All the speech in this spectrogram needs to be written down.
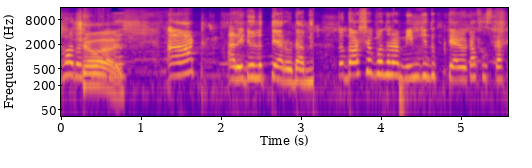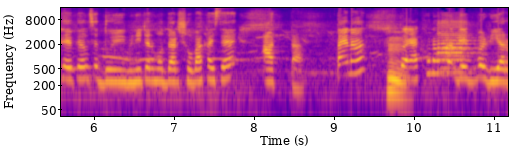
খাওয়া আট। আর এটা হলো তেরোটা। তো দর্শক বন্ধুরা মিম কিন্তু তেরোটা ফুচকা খেয়ে ফেলছে। দুই মিনিটের মধ্যে আর শোভা খাইছে আটটা। তাই না। তো এখন আমরা দেখব রিয়ার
